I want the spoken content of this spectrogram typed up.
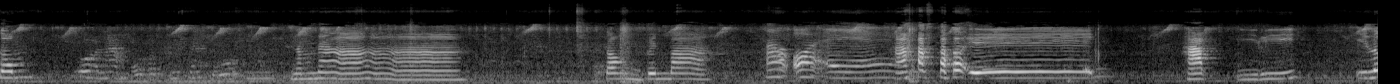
ส้มน้ำหน้าต้องเป็นบ้าเอาอ้อยเองหักเองหักอีหลีอีโล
